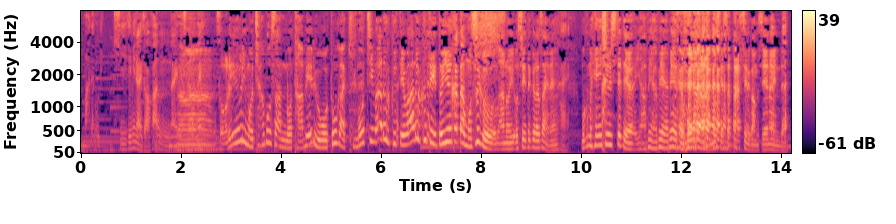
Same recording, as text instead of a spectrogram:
まあでも、聞いてみないとわかんないですからね。うんそれよりもチャボさんの食べる音が気持ち悪くて悪くてという方もすぐあの教えてくださいね。はい僕も編集してて、やべやべやべって思いながらもしかしたら出してるかもしれないんで。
